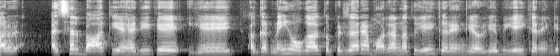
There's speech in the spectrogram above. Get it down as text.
और असल बात यह है जी कि ये अगर नहीं होगा तो फिर ज़रा मौलाना तो यही करेंगे और ये भी यही करेंगे।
